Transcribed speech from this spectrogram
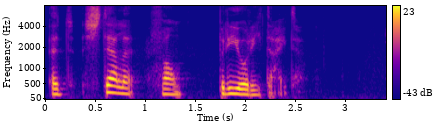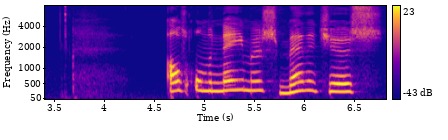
het stellen van prioriteiten. Als ondernemers, managers,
